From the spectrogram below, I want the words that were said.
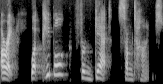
All right. What people forget sometimes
